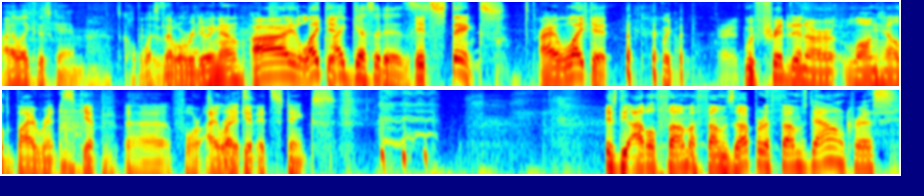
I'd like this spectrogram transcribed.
I like this game. It's called West. Is that what we're doing now? I like it. I guess it is. it stinks. I like it. like, all right. We've traded in our long-held buy, rent, skip uh, for I like Right. it. It stinks. Is the idle thumb a thumbs up or a thumbs down, Chris?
